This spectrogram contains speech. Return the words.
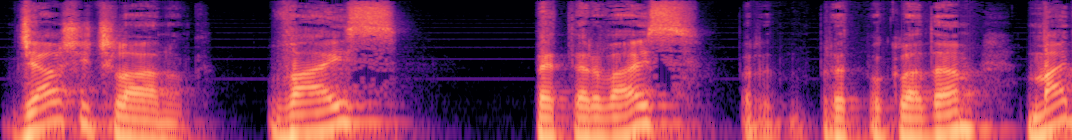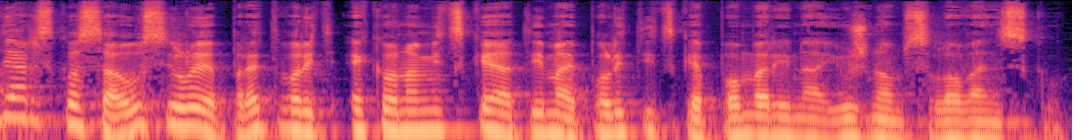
Ďalší článok. Weiss, Peter Weiss, predpokladám. Maďarsko sa usiluje pretvoriť ekonomické a tým aj politické pomery na južnom Slovensku. E,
